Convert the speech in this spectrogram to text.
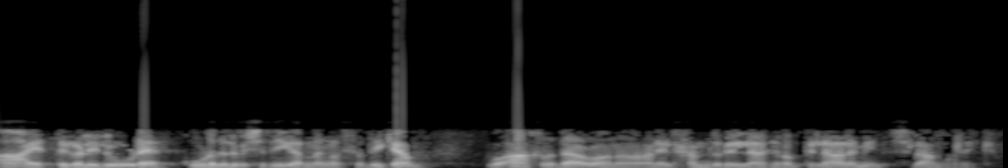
ആയത്തുകളിലൂടെ കൂടുതൽ വിശദീകരണങ്ങൾ ശ്രദ്ധിക്കാം. അലഹമുല്ലാഹി റബ്ബിൽ ആലമീൻ. അസ്സാം വലൈക്കും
